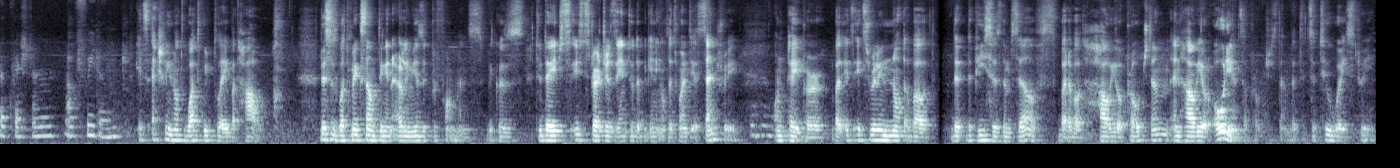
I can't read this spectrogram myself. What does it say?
a question of freedom. It's actually not what we play, but how. this is what makes something an early music performance because today it, stretches into the beginning of the 20th century mm-hmm. on paper, but it's, it's really not about the, the pieces themselves, but about how you approach them and how your audience approaches them. That it's a two way street.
